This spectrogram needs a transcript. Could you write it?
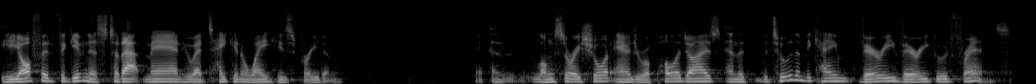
he offered forgiveness to that man who had taken away his freedom. Uh, long story short, Andrew apologized, and the, the two of them became very, very good friends.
